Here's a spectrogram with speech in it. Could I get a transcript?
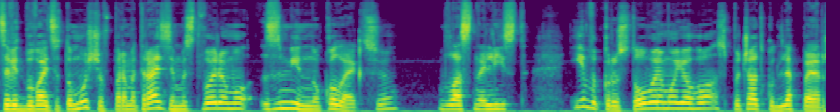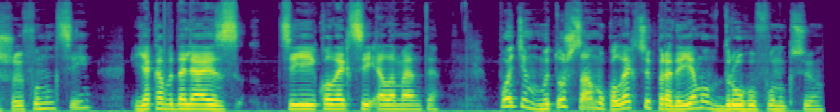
Це відбувається тому, що в параметразі ми створюємо змінну колекцію, власне, ліст, і використовуємо його спочатку для першої функції, яка видаляє з цієї колекції елементи. Потім ми ту ж саму колекцію передаємо в другу функцію,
